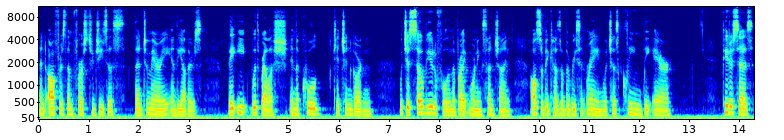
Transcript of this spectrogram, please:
and offers them first to Jesus, then to Mary and the others. They eat with relish in the cool kitchen garden, which is so beautiful in the bright morning sunshine, also because of the recent rain, which has cleaned the air. Peter says,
